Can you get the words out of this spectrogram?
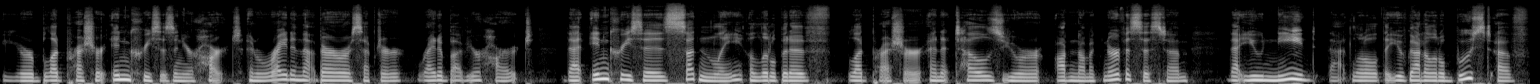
your blood pressure increases in your heart. And right in that baroreceptor, right above your heart, that increases suddenly a little bit of blood pressure and it tells your autonomic nervous system that you need that little, that you've got a little boost of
